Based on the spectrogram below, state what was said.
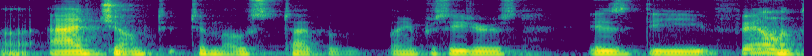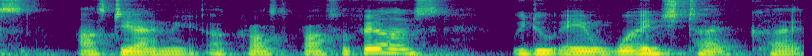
uh, adjunct to most type of bunion procedures, is the phalanx osteotomy across the proximal phalanx. We do a wedge type cut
